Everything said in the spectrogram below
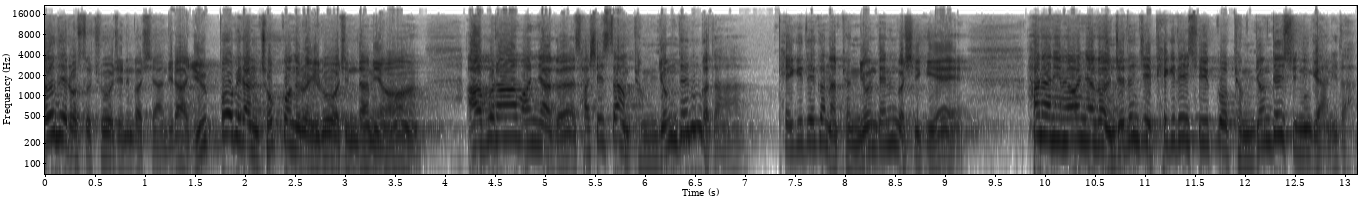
은혜로서 주어지는 것이 아니라 율법이라는 조건으로 이루어진다면 아브라함 언약은 사실상 변경되는 거다. 폐기되거나 변경되는 것이기에 하나님의 언약은 언제든지 폐기될 수 있고 변경될 수 있는 게 아니다.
